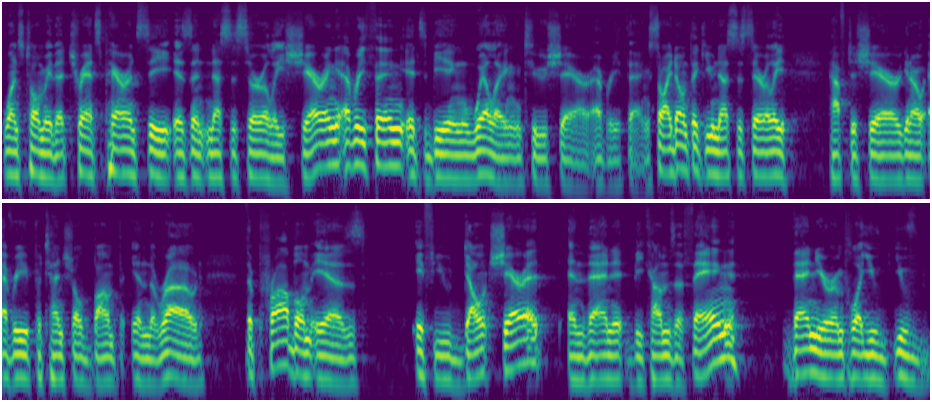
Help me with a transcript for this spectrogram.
once told me that transparency isn't necessarily sharing everything, it's being willing to share everything. So I don't think you necessarily have to share, you know, every potential bump in the road. The problem is if you don't share it and then it becomes a thing, then your employee you you've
